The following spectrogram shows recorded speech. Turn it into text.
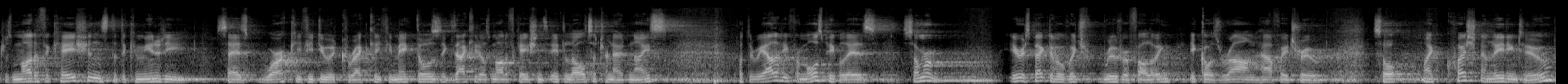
There's modifications that the community says work if you do it correctly. If you make those exactly those modifications, it'll also turn out nice. But the reality for most people is some are irrespective of which route we're following, it goes wrong halfway through. So, my question I'm leading to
